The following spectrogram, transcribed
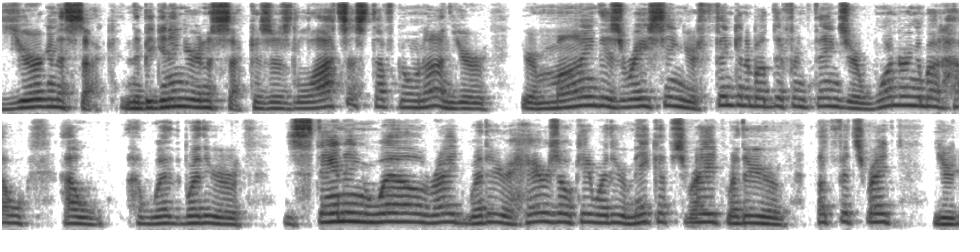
you're going to suck. In the beginning you're going to suck because there's lots of stuff going on. Your your mind is racing. You're thinking about different things. You're wondering about how how, how whether you're standing well right? Whether your hair is okay whether your makeup's right whether your outfit's right you're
